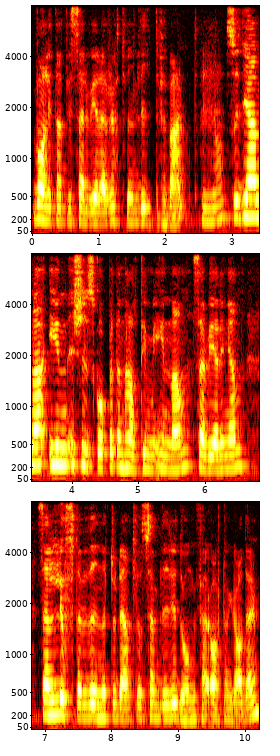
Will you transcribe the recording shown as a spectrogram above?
vanligt att vi serverar rött vin lite för varmt. Ja. Så gärna in i kylskåpet en halvtimme innan serveringen. Sen luftar vi vinet ordentligt och sen blir det då ungefär 18 grader.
